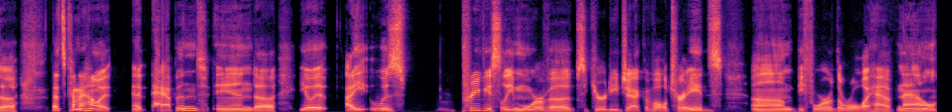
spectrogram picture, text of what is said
uh, that's kind of how it, it happened. And, uh, you know, it, I was previously more of a security jack of all trades um, before the role I have now,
